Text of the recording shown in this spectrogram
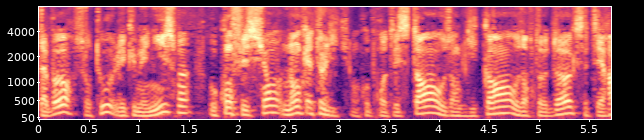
d'abord, surtout, l'écuménisme aux confessions non catholiques, donc aux protestants, aux anglicans, aux orthodoxes, etc.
